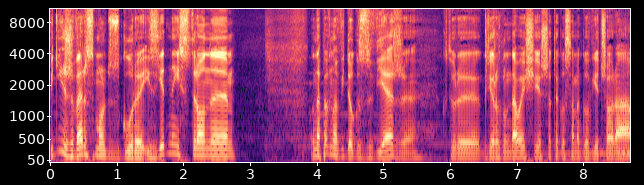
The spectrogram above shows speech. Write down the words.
Widzisz Wersmold z góry i z jednej strony no na pewno widok z wieży, który, gdzie rozglądałeś się jeszcze tego samego wieczora,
